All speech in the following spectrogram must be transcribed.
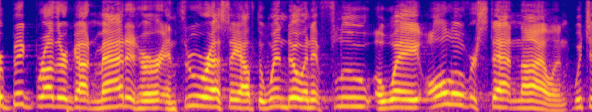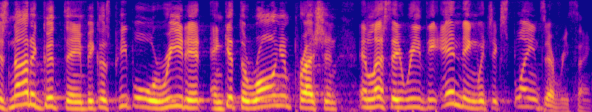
her big brother got mad at her and threw her essay out the window and it flew away all over Staten Island, which is not a good thing because people will read it and get the wrong impression unless they read the ending, which explains everything.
